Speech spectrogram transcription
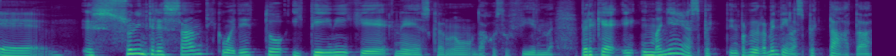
E sono interessanti, come detto, i temi che ne escano da questo film, perché in maniera inaspett- proprio veramente inaspettata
